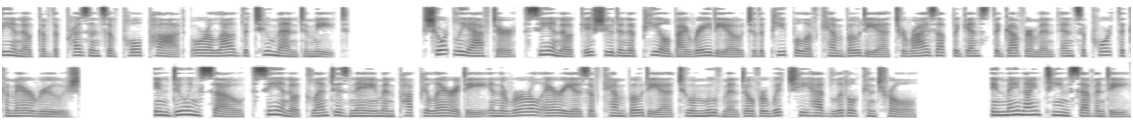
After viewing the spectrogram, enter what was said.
Sihanouk of the presence of Pol Pot or allowed the two men to meet. Shortly after, Sihanouk issued an appeal by radio to the people of Cambodia to rise up against the government and support the Khmer Rouge. In doing so, Sihanouk lent his name and popularity in the rural areas of Cambodia to a movement over which he had little control. In May 1970,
